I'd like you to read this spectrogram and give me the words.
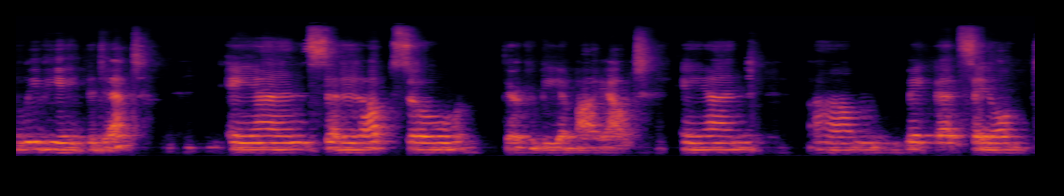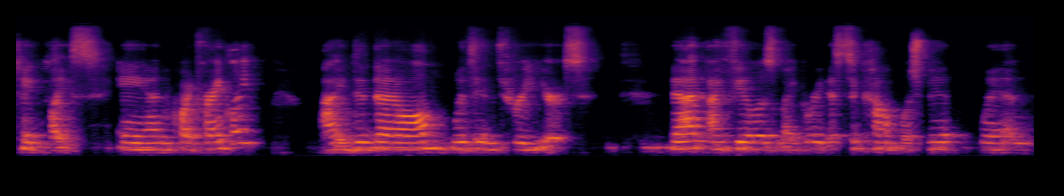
alleviate the debt and set it up so there could be a buyout and um, make that sale take place. And quite frankly, I did that all within three years. That I feel is my greatest accomplishment when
